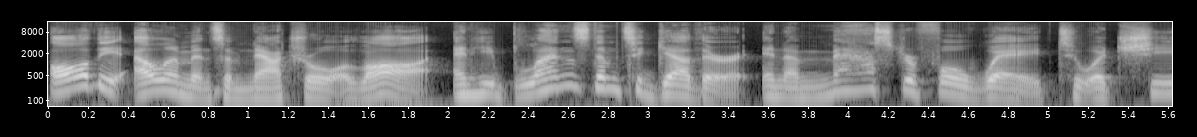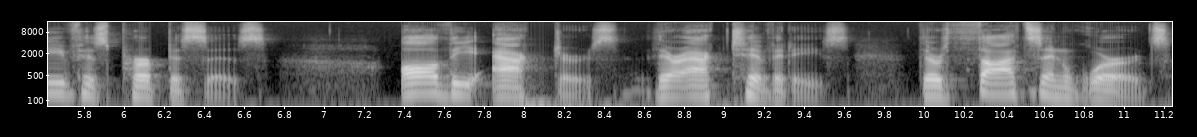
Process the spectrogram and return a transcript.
all the elements of natural law and he blends them together in a masterful way to achieve his purposes. All the actors, their activities, their thoughts and words,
